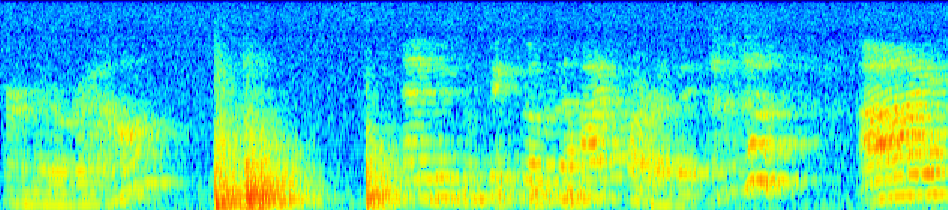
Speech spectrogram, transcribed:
turn it around and do some kicks over the high part of it. I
